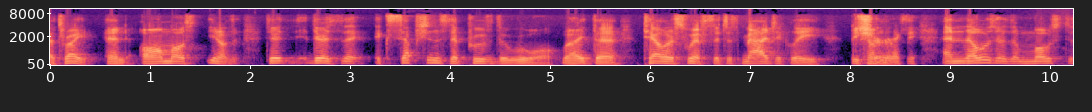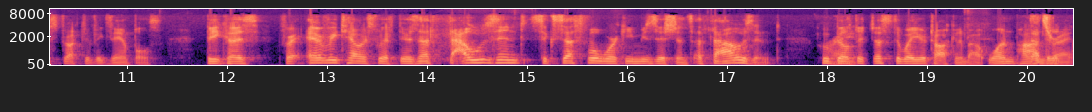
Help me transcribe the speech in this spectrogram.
That's right. And almost, you know, there, there's the exceptions that prove the rule, right? The Taylor Swifts that just magically become Sure. the next thing. And those are the most destructive examples because for every Taylor Swift, there's a thousand successful working musicians, a thousand who built it just the way you're talking about. One pond. That's right.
